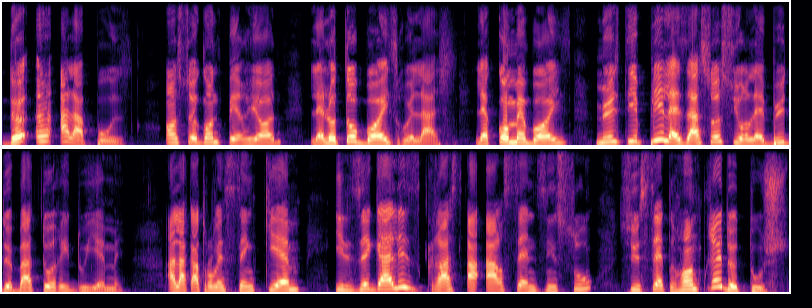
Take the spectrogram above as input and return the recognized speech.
De 1 à la pause. En seconde période, les Lotto Boys relâchent. Les Come Boys multiplient les assauts sur les buts de Batori Douyeme. À la 85e, ils égalisent grâce à Arsène Zinsou sur cette rentrée de touche.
